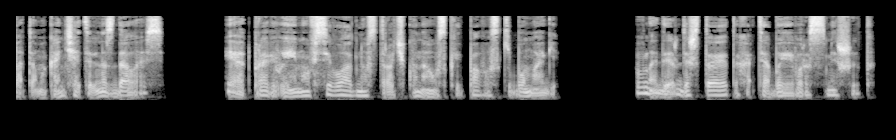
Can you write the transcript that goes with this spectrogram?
Потом окончательно сдалась и отправила ему всего одну строчку на узкой полоске бумаги, в надежде, что это хотя бы его рассмешит.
